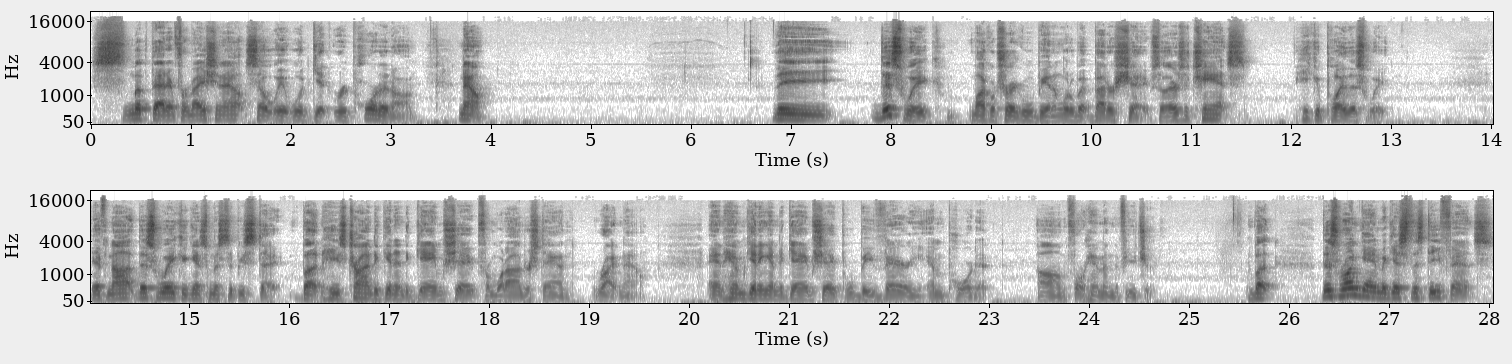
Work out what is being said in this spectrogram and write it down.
slipped that information out so it would get reported on. Now, the this week, Michael Trigg will be in a little bit better shape. So there's a chance he could play this week. If not this week against Mississippi State. But he's trying to get into game shape from what I understand right now. And him getting into game shape will be very important um, for him in the future. But this run game against this defense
